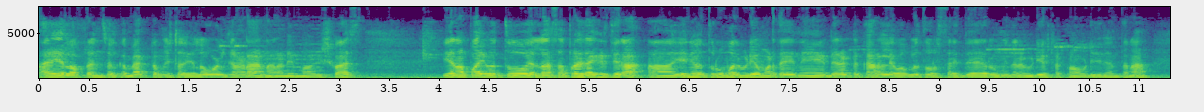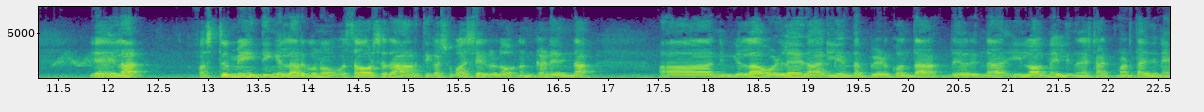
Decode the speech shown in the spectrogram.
ಹಾಯ್ ಎಲ್ಲ friends welcome back to mister ಎಲ್ಲ ವರ್ಲ್ಡ್ ಕನ್ನಡ ನಾನು ನಿಮ್ಮ ವಿಶ್ವಾಸ್ ಏನಪ್ಪ ಇವತ್ತು ಎಲ್ಲ ಸರ್ಪ್ರೈಸ್ ಆಗಿರ್ತೀರಾ? ಏನು ಇವತ್ತು ರೂಮಲ್ಲಿ ವಿಡಿಯೋ ಮಾಡ್ತಾ ಇದ್ದೀನಿ ಡೈರೆಕ್ಟ್ ಕಾರಲ್ಲಿ ಯಾವಾಗಲೂ ತೋರಿಸ್ತಾ ಇದ್ದೆ. ರೂಮಿಂದನೇ ವಿಡಿಯೋ ಸ್ಟಾರ್ಟ್ ಮಾಡಿಬಿಟ್ಟಿದ್ದೀನಿ ಅಂತನಾ. ಏನಿಲ್ಲ ಫಸ್ಟ್ ಮೇಯ್ನ್ ಥಿಂಗ್ ಎಲ್ಲರಿಗೂ ಹೊಸ ವರ್ಷದ ಆರ್ಥಿಕ ಶುಭಾಶಯಗಳು ನನ್ನ ಕಡೆಯಿಂದ. ನಿಮಗೆಲ್ಲ ಒಳ್ಳೆಯದಾಗಲಿ ಅಂತ ಬೇಡ್ಕೊತ ದೇವರಿಂದ ಈ ಲಾಗ್ನ ಇಲ್ಲಿಂದನೇ ಸ್ಟಾರ್ಟ್ ಮಾಡ್ತಾ ಇದ್ದೀನಿ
